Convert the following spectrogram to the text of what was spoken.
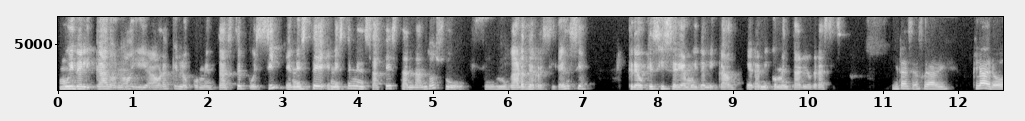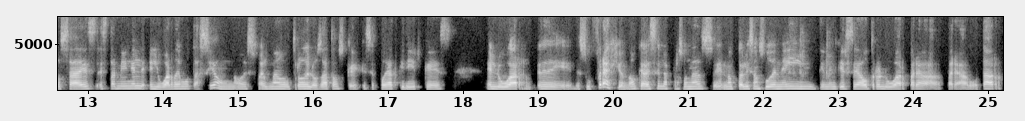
muy delicado, ¿no? Y ahora que lo comentaste, pues sí, en este, en este mensaje están dando su, su lugar de residencia. Creo que sí sería muy delicado. Era mi comentario, gracias. Gracias, Gaby. Claro, o sea, es, también el, lugar de votación, ¿no? Es otro de los datos que, se puede adquirir, que es el lugar de, de sufragio, ¿no? Que a veces las personas eh, no actualizan su DNI tienen que irse a otro lugar para, para votar,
